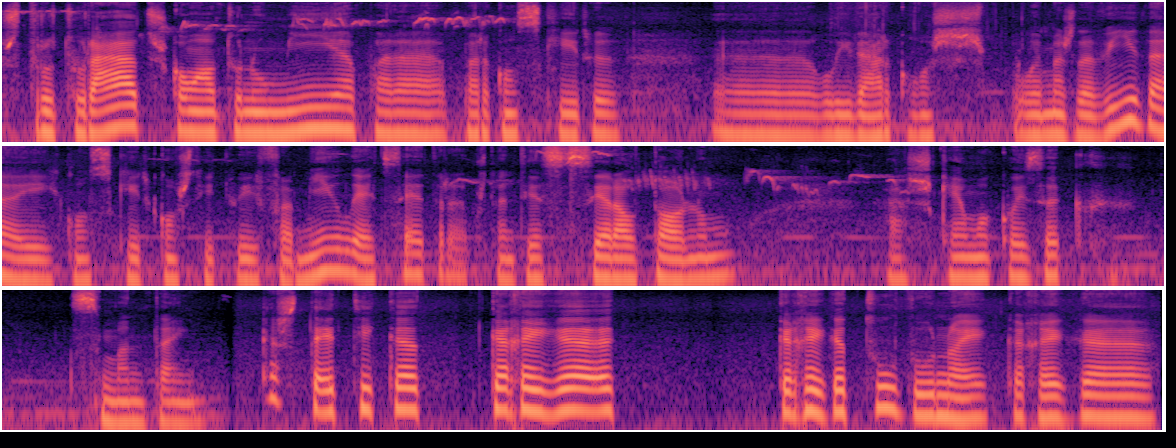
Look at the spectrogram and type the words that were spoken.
estruturados, com autonomia para, para conseguir uh, lidar com os problemas da vida e conseguir constituir família, etc. Portanto, esse ser autónomo acho que é uma coisa que, que se mantém. A estética carrega, carrega tudo, não é? Carrega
